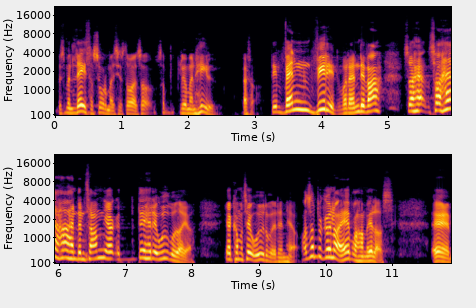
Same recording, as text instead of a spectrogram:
Hvis man læser Sodomas historie, så, så bliver man helt Altså, det er vanvittigt, hvordan det var. Så her, så her har han den samme, jeg, det her det udrydder jeg. Jeg kommer til at udrydde den her. Og så begynder Abraham ellers. Øh,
